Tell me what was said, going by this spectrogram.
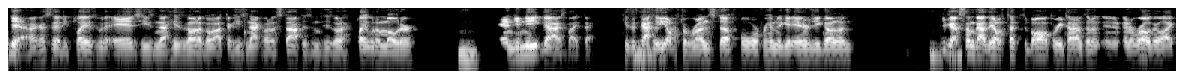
Yeah, like I said, he plays with an edge. He's not. He's going to go out there. He's not going to stop. He's, he's going to play with a motor. Mm-hmm. And you need guys like that. He's a guy who you don't have to run stuff for for him to get energy going. You got some guys they don't touch the ball three times in a, in, in a row. They're like,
